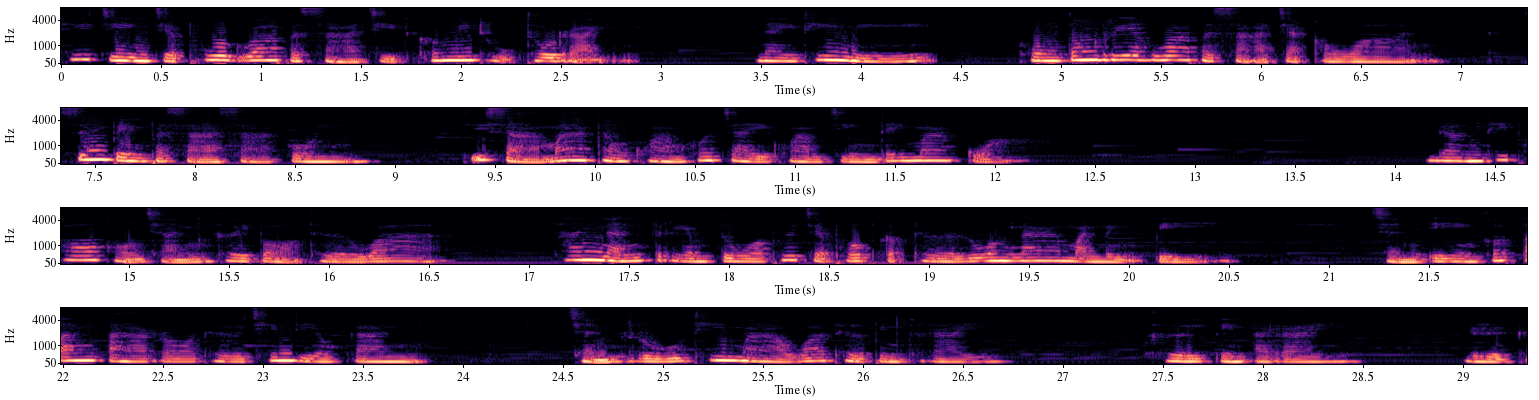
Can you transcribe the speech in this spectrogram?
ที่จริงจะพูดว่าภาษาจิตก็ไม่ถูกเท่าไหร่ ในที่นี้คงต้องเรียกว่าภาษาจักรวาล ซึ่งเป็นภาษาสากล ที่สามารถทำความเข้าใจความจริงได้มากกว่า ดังที่พ่อของฉันเคยบอกเธอว่า ท่านนั้นเตรียมตัวเพื่อจะพบกับเธอล่วงหน้ามาหนึ่งปี ฉันเองก็ตั้งตารอเธอเช่นเดียวกัน ฉันรู้ที่มาว่าเธอเป็นใคร เคยเป็นอะไร หรือเค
